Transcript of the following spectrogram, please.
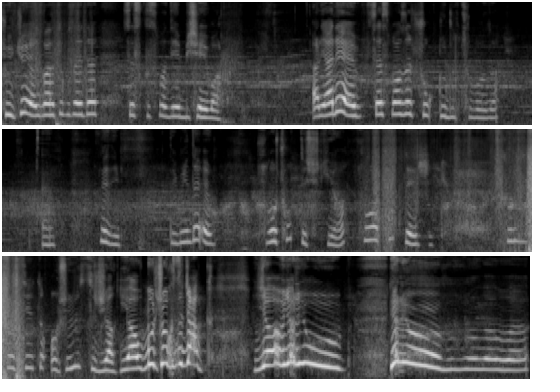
Çünkü Galatasaray'da ses kısma diye bir şey var. Yani, yani ses bazen çok gürültü bazen. Evet. Ne diyeyim? Demin de ev. Sular çok değişik ya. Sular çok değişik. Şuranın vaziyeti aşırı sıcak. Ya bu çok sıcak. Ya yanıyorum. Yanıyorum. Allah Allah.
